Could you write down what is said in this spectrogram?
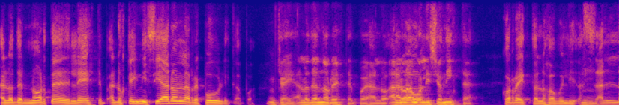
A los del norte del este, a los que iniciaron la república. Pues. Ok, a los del noreste, pues, a, los abolicionistas. Correcto, los abolicionistas. Mm.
